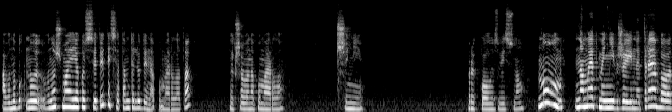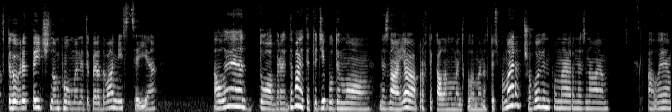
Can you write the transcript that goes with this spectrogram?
А воно, ну, воно ж має якось світитися там, де людина померла, так? Якщо вона померла. Чи ні? Прикол, звісно. Ну, намет мені вже і не треба, теоретично, бо у мене тепер два місця є. Але добре, давайте тоді будемо. Не знаю, я провтикала момент, коли в мене хтось помер. Чого він помер, не знаю. Але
